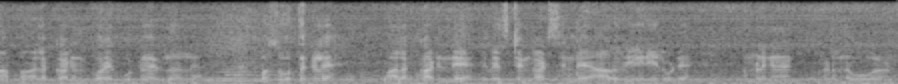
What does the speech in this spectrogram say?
ആ പാലക്കാട് എനിക്ക് കുറേ കൂട്ടുകാരുള്ളതല്ലേ? അപ്പോൾ സുഹൃത്തുക്കളെ പാലക്കാടിന്റെ വെസ്റ്റേൺ ഗാർഡ്സിന്റെ ആ ഒരു ഏരിയയിലൂടെ നമ്മളിങ്ങനെ കടന്നു പോവുകയാണ്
